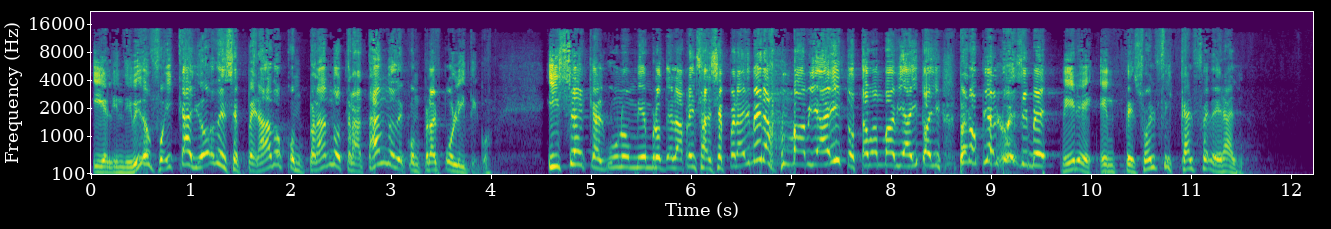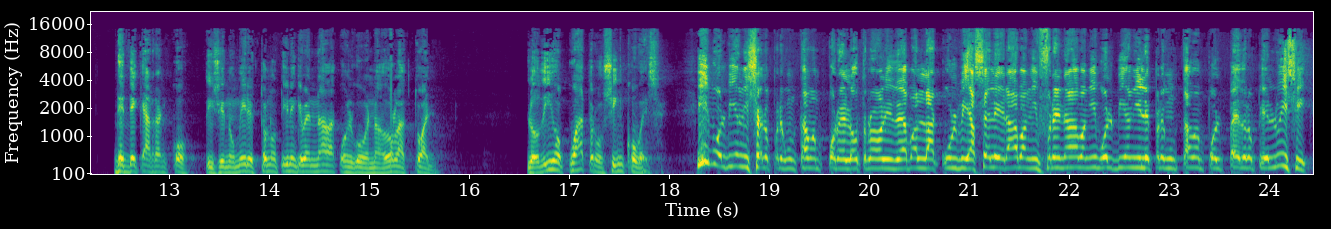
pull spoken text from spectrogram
Y el individuo fue y cayó desesperado comprando, tratando de comprar políticos. Y sé que algunos miembros de la prensa desesperados, mira, babiaditos, estaban babiaditos allí, pero Pierluisi me... Mire, empezó el fiscal federal, desde que arrancó, diciendo, mire, esto no tiene que ver nada con el gobernador actual. Lo dijo cuatro o cinco veces. Y volvían y se lo preguntaban por el otro lado y le daban la curva y aceleraban y frenaban y volvían y le preguntaban por Pedro Pierluisi.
